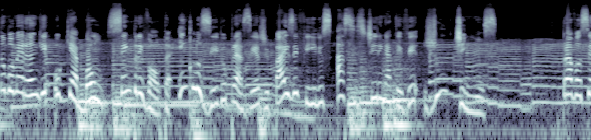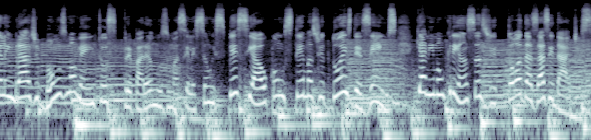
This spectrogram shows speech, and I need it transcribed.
No Boomerang, o que é bom sempre volta, inclusive o prazer de pais e filhos assistirem a TV juntinhos. Para você lembrar de bons momentos, preparamos uma seleção especial com os temas de dois desenhos que animam crianças de todas as idades.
